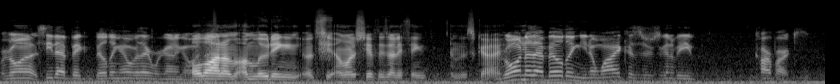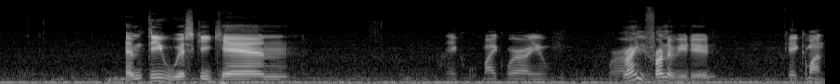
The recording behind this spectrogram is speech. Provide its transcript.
We're going to See that big building over there? We're gonna go. Hold on, I'm, I'm looting. Let's see. I want to see if there's anything in this guy. We're going to that building. You know why? Because there's gonna be car parts. Empty whiskey can. Nick, Mike, where are you? Where are Right in front of you, dude. Okay, come on.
